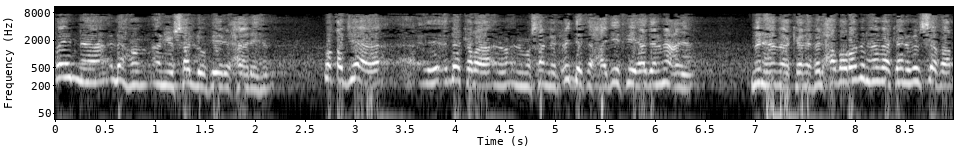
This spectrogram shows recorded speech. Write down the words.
فإن لهم أن يصلوا في رحالهم. وقد جاء ذكر المصنف عدة أحاديث في هذا المعنى منها ما كان في الحضر ومنها ما كان في السفر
